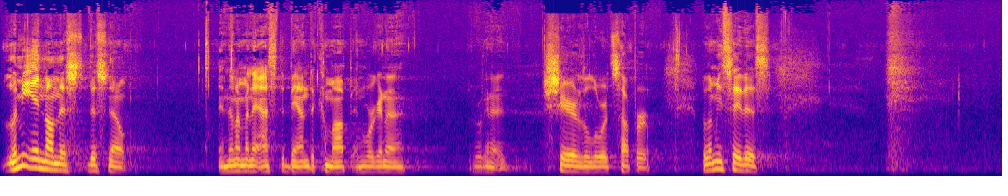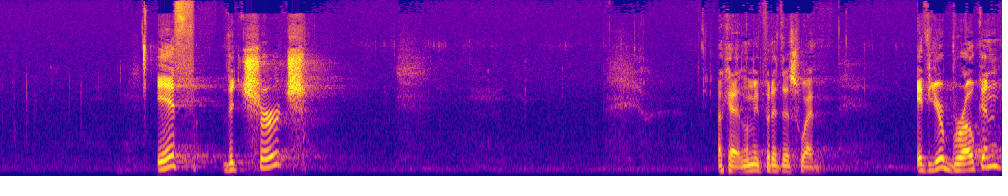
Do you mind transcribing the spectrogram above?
Let me end on this, this note, and then I'm going to ask the band to come up and we're going we're going to share the Lord's Supper. But let me say this. If the church, okay, let me put it this way. If you're broken,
